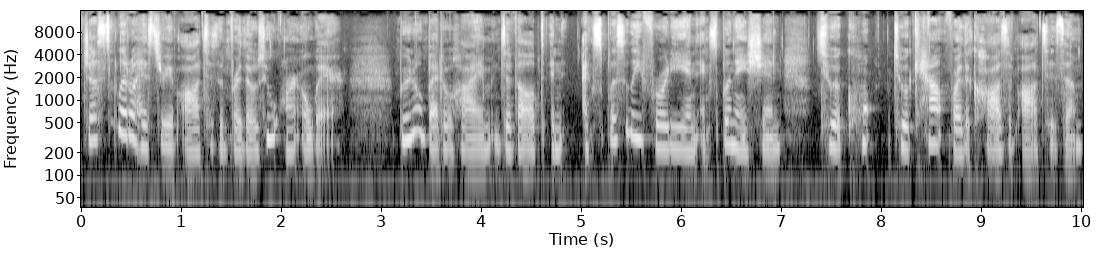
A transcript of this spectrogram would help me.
Just a little history of autism for those who aren't aware. Bruno Bettelheim developed an explicitly Freudian explanation to, ac- to account for the cause of autism,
